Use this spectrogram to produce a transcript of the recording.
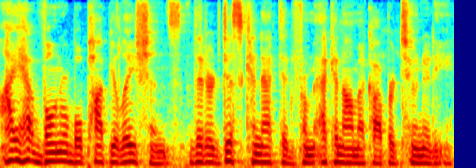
I have vulnerable populations that are disconnected from economic opportunity.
